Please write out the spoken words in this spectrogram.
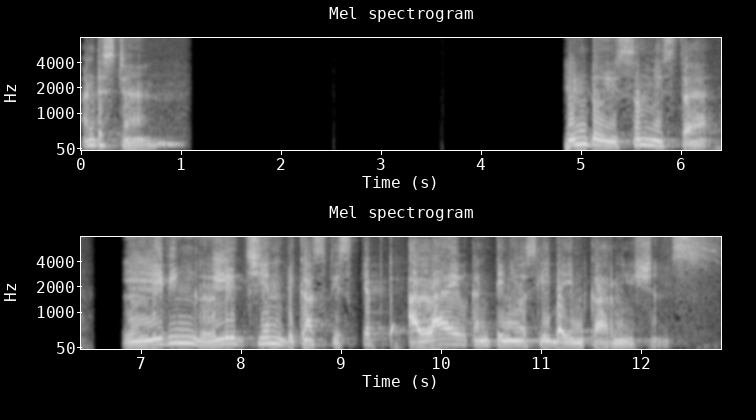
Understand? Hinduism is the living religion because it is kept alive continuously by incarnations.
